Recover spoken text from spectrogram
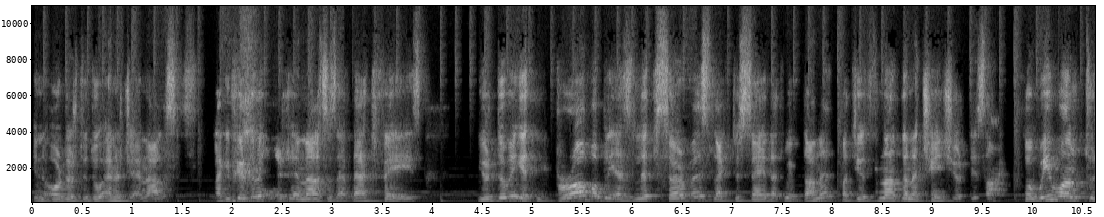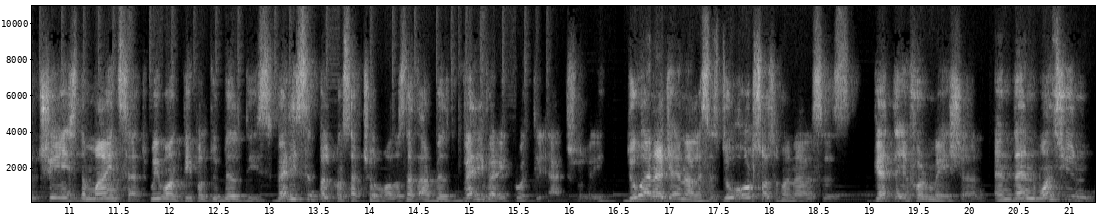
in order to do energy analysis. Like if you're doing energy analysis at that phase, you're doing it probably as lip service, like to say that we've done it, but it's not going to change your design. So we want to change the mindset. We want people to build these very simple conceptual models that are built very, very quickly, actually. Do energy analysis, do all sorts of analysis, get the information, and then once you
